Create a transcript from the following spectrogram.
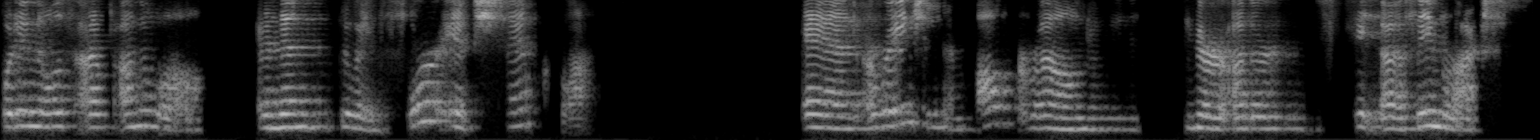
putting those up on the wall and then doing four inch sample block and arranging them all around your other uh, theme blocks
